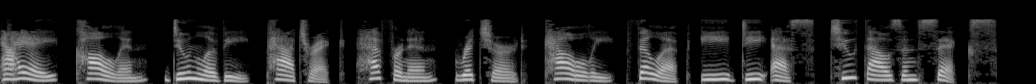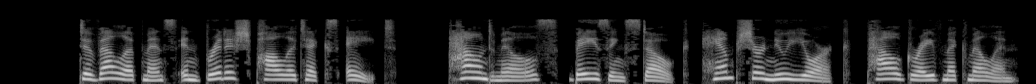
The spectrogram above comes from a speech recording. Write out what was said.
Hay. Colin, Dunleavy, Patrick, Heffernan, Richard, Cowley, Philip, eds. 2006. Developments in British Politics 8. Houndmills, Basingstoke, Hampshire, New York, Palgrave Macmillan.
